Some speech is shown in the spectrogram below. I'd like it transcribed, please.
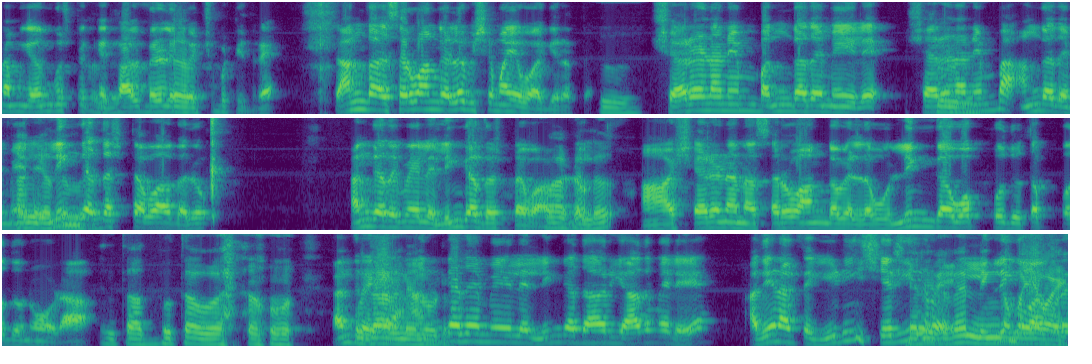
ನಮಗೆ ಅಂಗುಷ್ಟಕ್ಕೆ ಕಾಲ್ ಬೆರಳೆ ಬೆಚ್ಚಿಬಿಟ್ಟಿದ್ರೆ ಅಂಗ ಸರ್ವಾಂಗ ಎಲ್ಲ ವಿಷಮಯವಾಗಿರುತ್ತೆ. ಶರಣನೆಂಬ ಅಂಗದ ಮೇಲೆ ಶರಣನೆಂಬ ಅಂಗದ ಮೇಲೆ ಲಿಂಗದಷ್ಟವಾಗಲು ಅಂಗದ ಮೇಲೆ ಲಿಂಗದಷ್ಟವಾಗಲು ಆ ಶರಣನ ಸರ್ವಾಂಗವೆಲ್ಲವೂ ಲಿಂಗ ಒಪ್ಪುದು ತಪ್ಪದು ನೋಡ. ಅದ್ಭುತ ಅಂದ್ರೆ ಅಂಗದ ಮೇಲೆ ಲಿಂಗಧಾರಿ ಆದ ಮೇಲೆ ಅದೇನಾಗ್ತದೆ? ಇಡೀ ಶರೀರವೇ ಲಿಂಗವಾಗಿ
